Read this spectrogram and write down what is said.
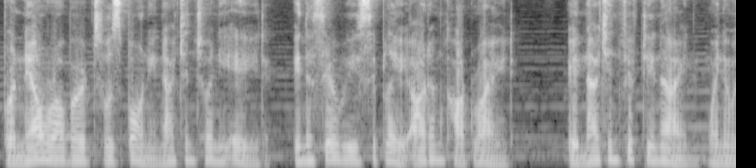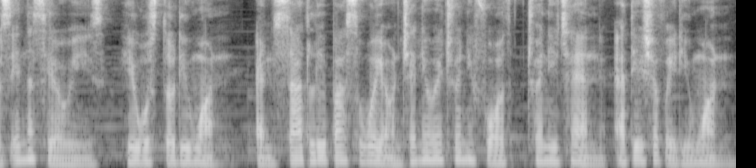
Pernell Roberts was born in 1928. In the series, he played Adam Cartwright. In 1959, when he was in the series, he was 31 and sadly passed away on January 24, 2010, at the age of 81.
